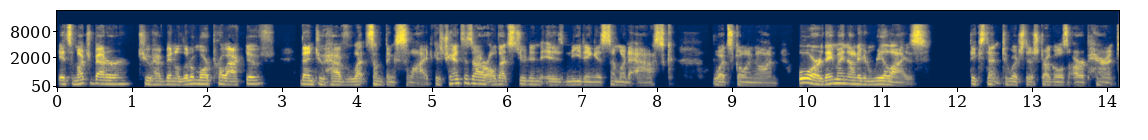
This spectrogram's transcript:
it's much better to have been a little more proactive than to have let something slide because chances are all that student is needing is someone to ask what's going on. Or they might not even realize the extent to which their struggles are apparent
